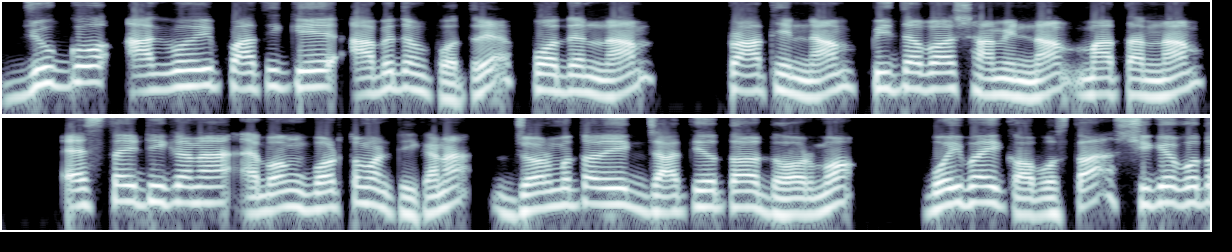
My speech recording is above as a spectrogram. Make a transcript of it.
যোগ্য আগ্রহী প্রার্থীকে আবেদনপত্রে পদের নাম, প্রার্থীর নাম, পিতা বা স্বামীর নাম, মাতার নাম, স্থায়ী ঠিকানা এবং বর্তমান ঠিকানা, জন্ম তারিখ, জাতীয়তা, ধর্ম বৈবাহিক অবস্থা, শিক্ষাগত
